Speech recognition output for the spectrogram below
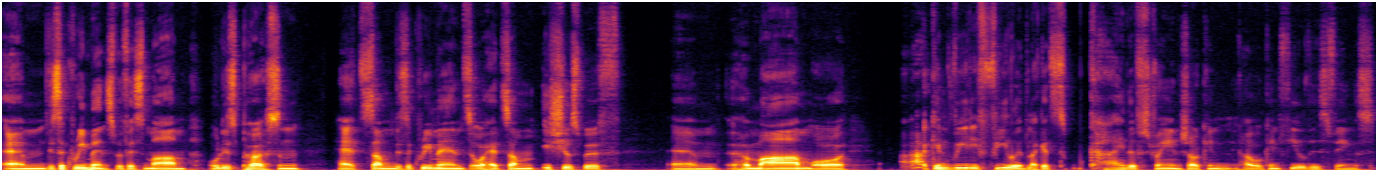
um, disagreements with his mom, or this person had some disagreements or had some issues with um, her mom, or I can really feel it. Like it's kind of strange how can how I can feel these things.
